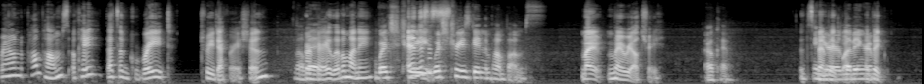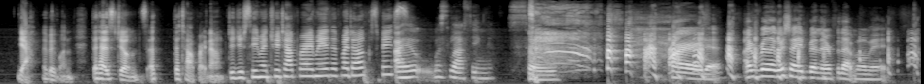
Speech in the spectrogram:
round pom poms. Okay. That's a great tree decoration Love for it. very little money. Which tree? is- which tree is getting the pom poms? My my real tree. Okay. It's In my your big living one. room? A big, yeah, my big one that has Jones at the top right now. Did you see my tree topper I made of my dog's face? I was laughing so hard. I really wish I had been there for that moment.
